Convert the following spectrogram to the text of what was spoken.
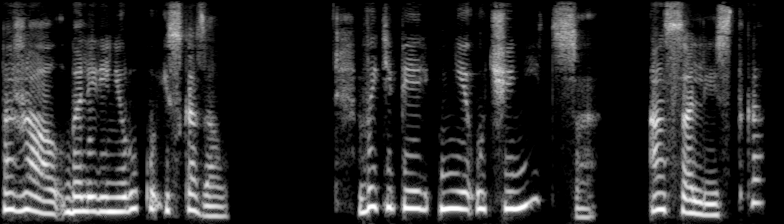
пожал балерине руку и сказал, «Вы теперь не ученица, а солистка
